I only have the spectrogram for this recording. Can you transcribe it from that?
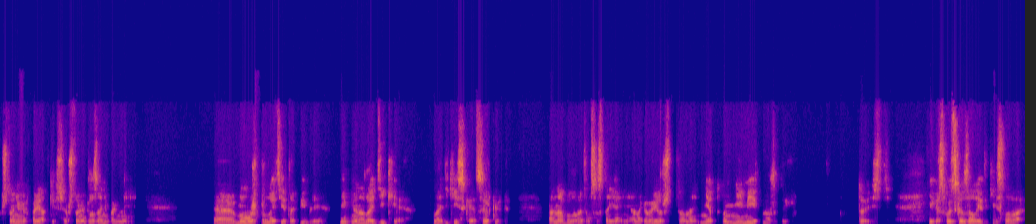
что у нее в порядке все, что у нее глаза не больные. Э, мы можем найти это в Библии. Именно Ладикия, Ладикийская церковь, она была в этом состоянии. Она говорила, что она нет, не имеет нужды. То есть, и Господь сказал ей такие слова.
